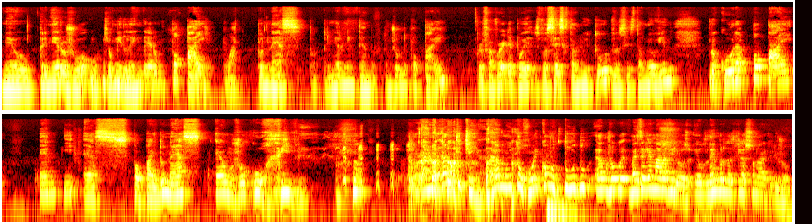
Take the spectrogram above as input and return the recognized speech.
Meu primeiro jogo que eu me lembro era um Popeye, pro, pro NES, pro primeiro Nintendo. Um jogo do Popeye por favor, depois, vocês que estão no YouTube, vocês que estão me ouvindo, procura Popeye NES. Popeye do NES é um jogo horrível. era o que tinha, era muito ruim, como tudo, é um jogo, mas ele é maravilhoso. Eu lembro da trilha sonora daquele jogo.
